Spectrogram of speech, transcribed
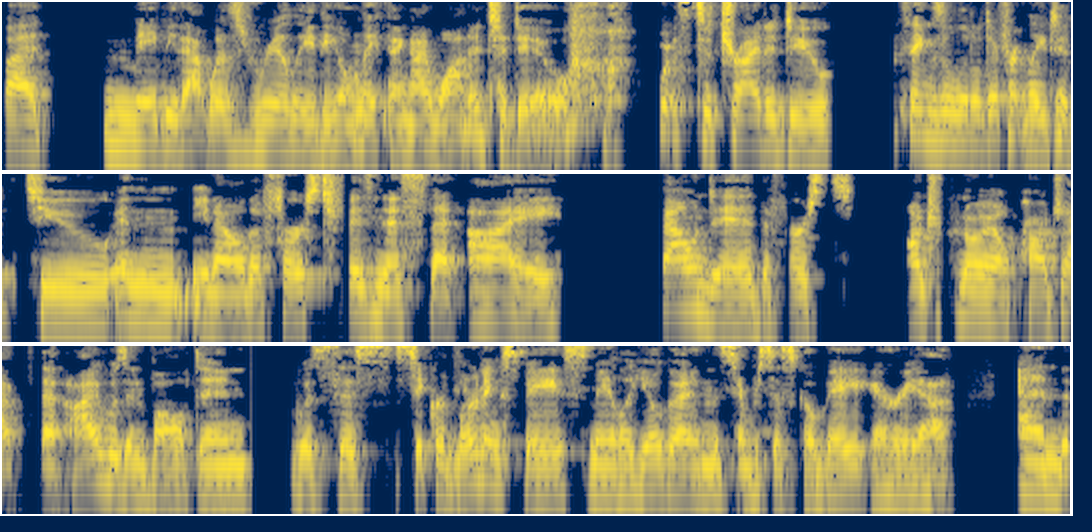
but maybe that was really the only thing I wanted to do was to try to do things a little differently to, to, in, you know, the first business that I founded, the first entrepreneurial project that I was involved in was this sacred learning space, Mela Yoga in the San Francisco Bay Area. And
